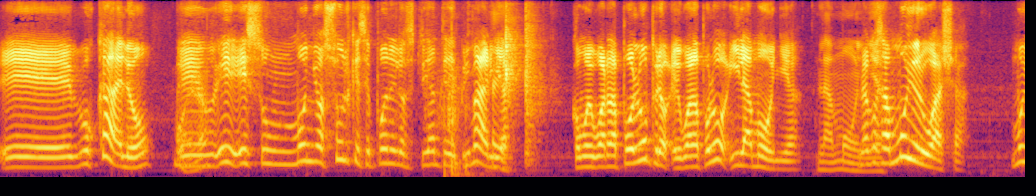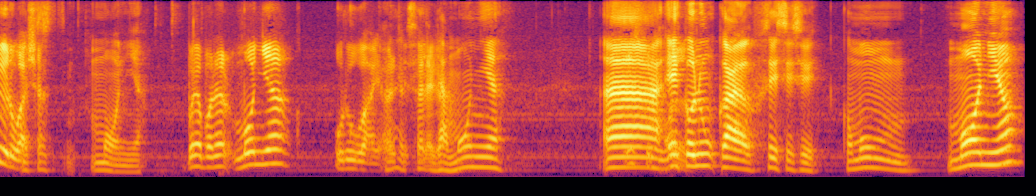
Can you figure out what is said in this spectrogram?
Eh, buscalo. Bueno. Eh, es un moño azul que se ponen los estudiantes de primaria. Eh. Como el guardapolvo, pero el guardapolvo y la moña. La moña. Una cosa muy uruguaya. Muy uruguaya. Es Moña. Voy a poner moña uruguaya. A ver qué sale La moña. Ah, Es con un. Claro, sí, sí, sí. Como un moño,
